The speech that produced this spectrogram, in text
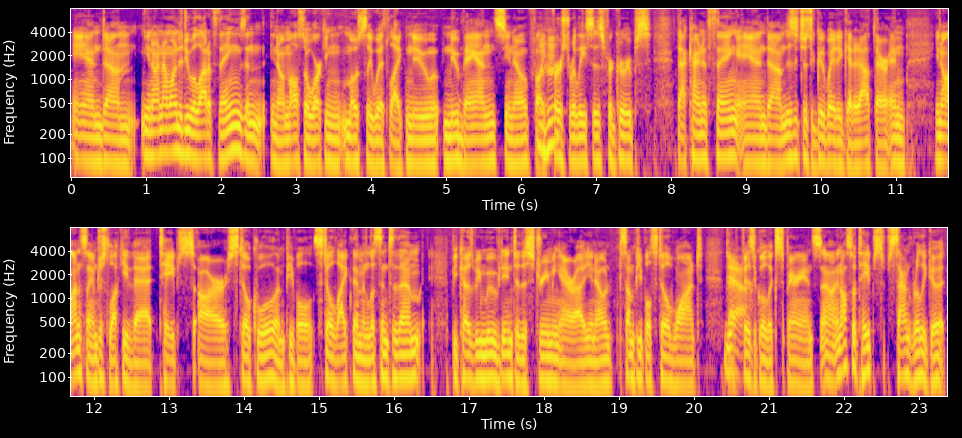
And um, you know, and I wanted to do a lot of things, and you know, I'm also working mostly with like new new bands, you know, for like first releases for groups, that kind of thing. And um, this is just a good way to get it out there. And you know, honestly, I'm just lucky that tapes are still cool and people still like them and listen to them because we moved into the streaming era. You know, some people still want that Yeah. physical experience, uh, and also tapes sound really good.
